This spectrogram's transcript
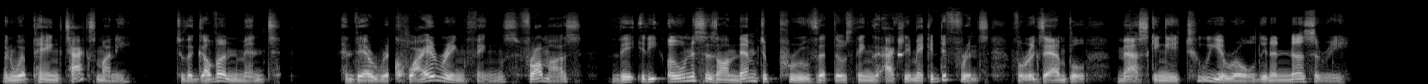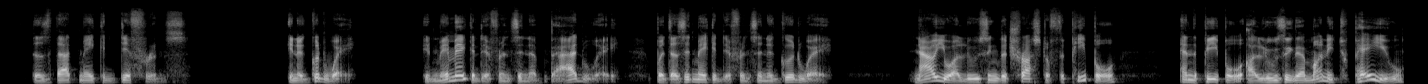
when we're paying tax money to the government and they're requiring things from us, the, the onus is on them to prove that those things actually make a difference. For example, masking a two year old in a nursery. Does that make a difference? In a good way. It may make a difference in a bad way, but does it make a difference in a good way? Now you are losing the trust of the people, and the people are losing their money to pay you,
